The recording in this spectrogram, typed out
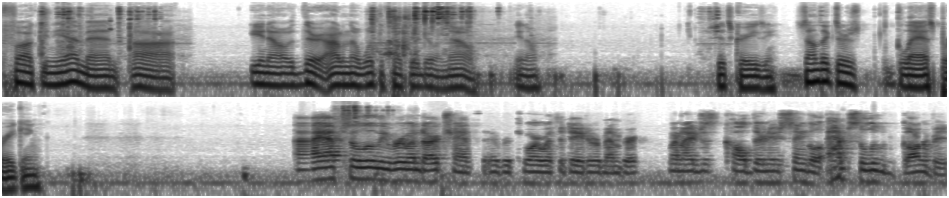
fucking yeah, man. Uh, you know, they're I don't know what the fuck they're doing now. You know, shit's crazy. Sounds like there's glass breaking. I absolutely ruined our chance to ever tour with a day to remember when I just called their new single absolute garbage.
